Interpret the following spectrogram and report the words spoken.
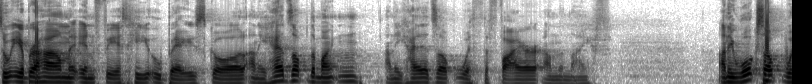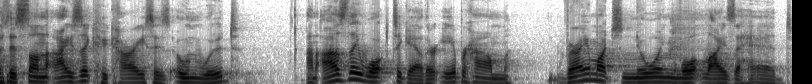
So, Abraham, in faith, he obeys God and he heads up the mountain and he heads up with the fire and the knife. And he walks up with his son Isaac, who carries his own wood. And as they walk together, Abraham, very much knowing what lies ahead,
